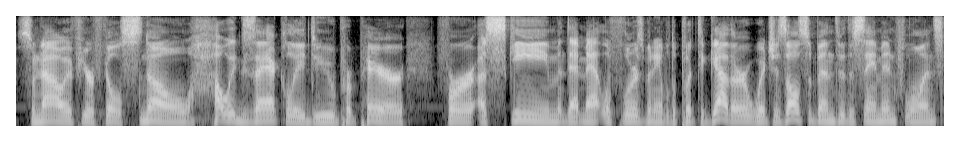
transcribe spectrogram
So now, if you're Phil Snow, how exactly do you prepare for a scheme that Matt LaFleur has been able to put together, which has also been through the same influence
